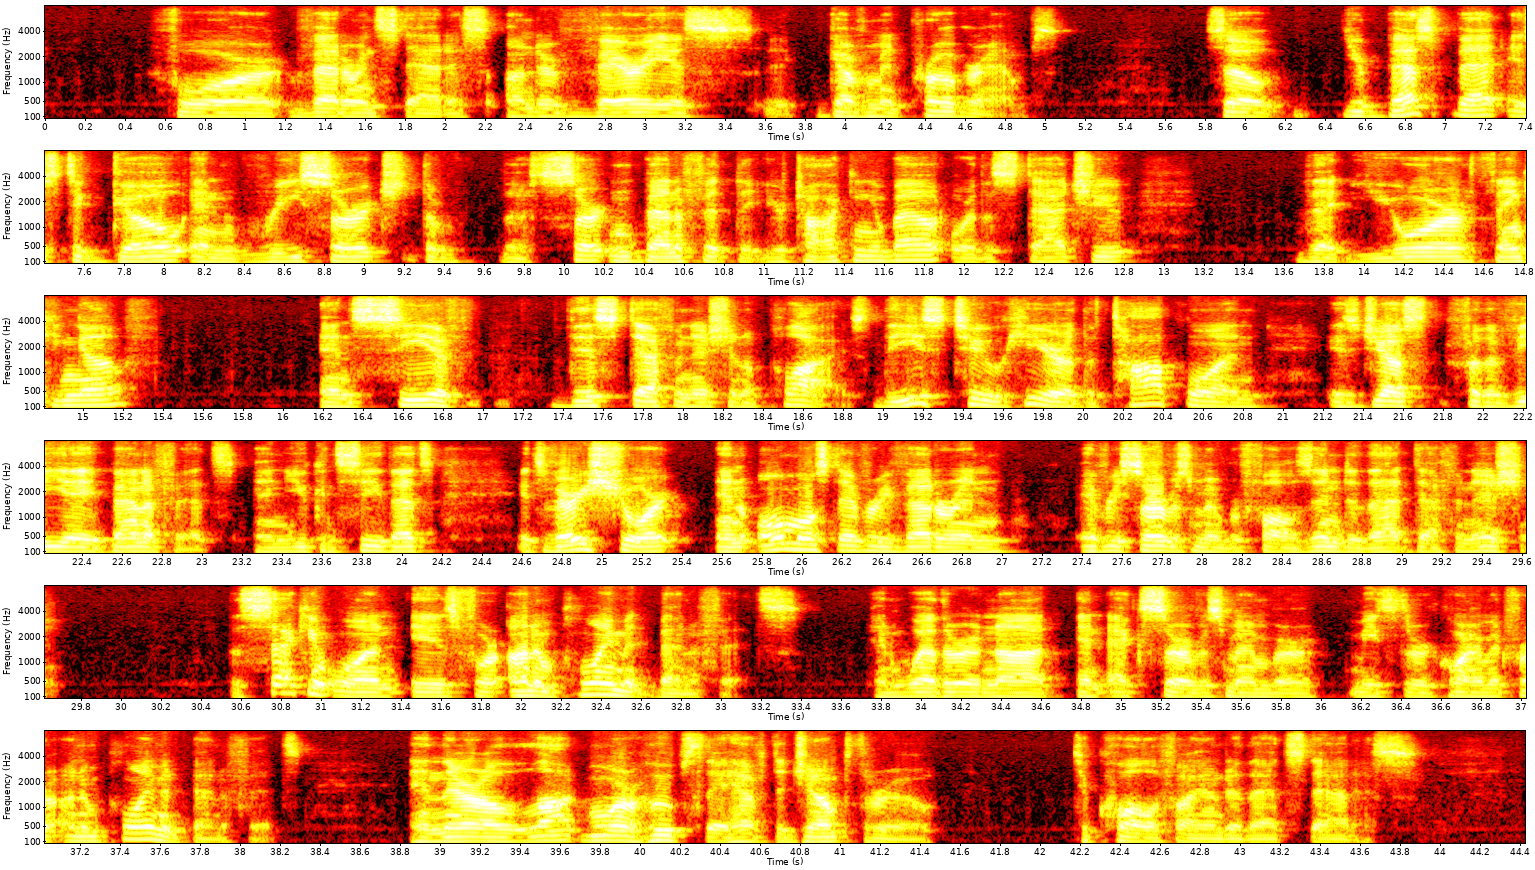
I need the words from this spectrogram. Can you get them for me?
for veteran status under various government programs. So your best bet is to go and research the, the certain benefit that you're talking about or the statute that you're thinking of and see if this definition applies. These two here, the top one is just for the VA benefits. And you can see that's, it's very short and almost every veteran, every service member falls into that definition. The second one is for unemployment benefits and whether or not an ex-service member meets the requirement for unemployment benefits. And there are a lot more hoops they have to jump through to qualify under that status.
